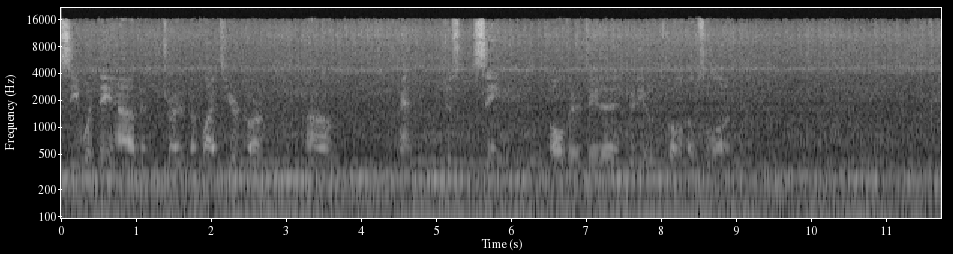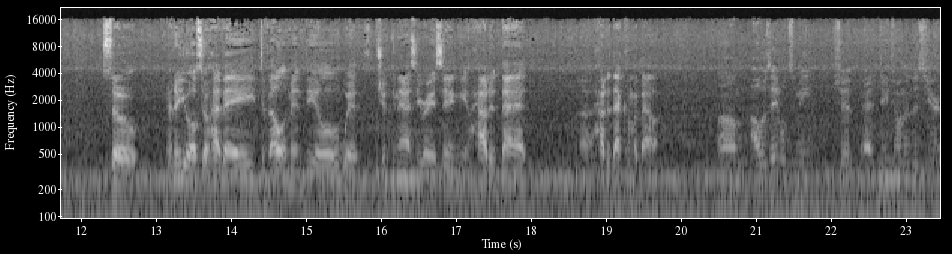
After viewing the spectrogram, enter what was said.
see what they have and try to apply it to your car. Um, and just seeing all their data and video as well helps a lot. So I know you also have a development deal with Chip Ganassi Racing. How did that uh, how did that come about? Um, I was able to meet Chip at Daytona this year.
